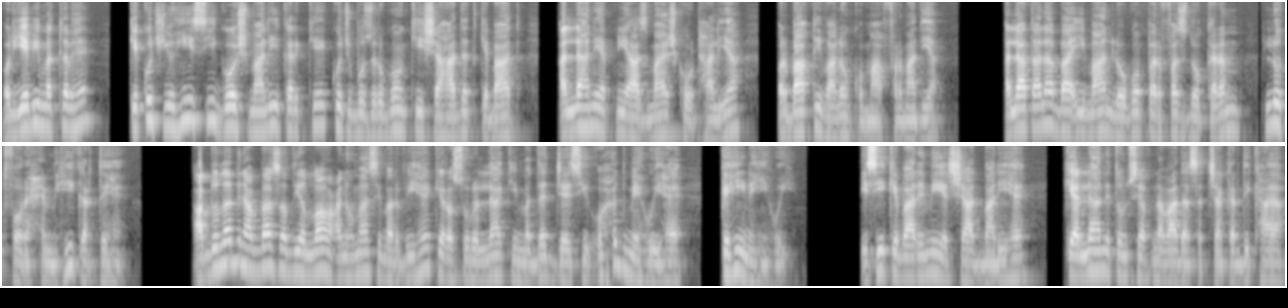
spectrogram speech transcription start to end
اور یہ بھی مطلب ہے کہ کچھ یوں ہی سی گوشمالی کر کے کچھ بزرگوں کی شہادت کے بعد اللہ نے اپنی آزمائش کو اٹھا لیا اور باقی والوں کو معاف فرما دیا۔ اللہ تعالیٰ با ایمان لوگوں پر فضل و کرم، لطف و رحم ہی کرتے ہیں۔ عبداللہ بن عباس رضی اللہ عنہما سے مروی ہے کہ رسول اللہ کی مدد جیسی عہد میں ہوئی ہے، کہیں نہیں ہوئی۔ اسی کے بارے میں ارشاد باری ہے کہ اللہ نے تم سے اپنا وعدہ سچا کر دکھایا،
